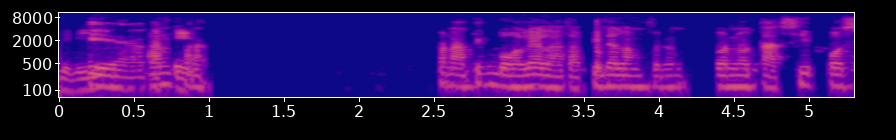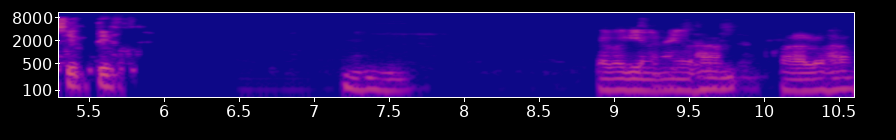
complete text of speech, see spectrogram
jadi Iya kan fanatik. fanatik. Fanatik boleh lah tapi dalam kon- konotasi positif. Hmm. ya bagaimana Ilham kalau lu Ham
